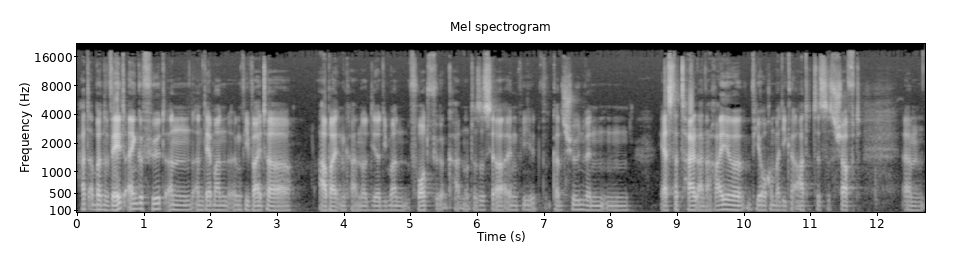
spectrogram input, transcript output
hat aber eine Welt eingeführt, an, an der man irgendwie weiter arbeiten kann und die, die man fortführen kann. Und das ist ja irgendwie ganz schön, wenn ein erster Teil einer Reihe, wie auch immer die geartet ist, es schafft, ähm,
